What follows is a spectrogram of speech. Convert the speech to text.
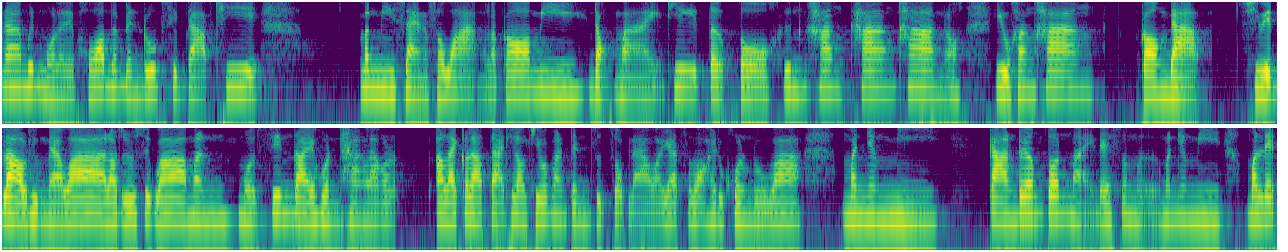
หน้ามืดมนอะไรเลยเพราะว่ามันเป็นรูปสิบดาบที่มันมีแสงสว่างแล้วก็มีดอกไม้ที่เติบโตขึ้นข้างข้างข้างเนาะอยู่ข้างข้างกองดาบชีวิตเราถึงแม้ว่าเราจะรู้สึกว่ามันหมดสิ้นไร้หนทางแล้ว อะไรก็แล้วแต่ที่เราคิดว่ามันเป็นจุดจบแล้วอะอยากจะบอกให้ทุกคนรู้ว่า มันยังมีการเริ่มต้นใหม่ได้เสมอ มันยังมีเมล็ด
